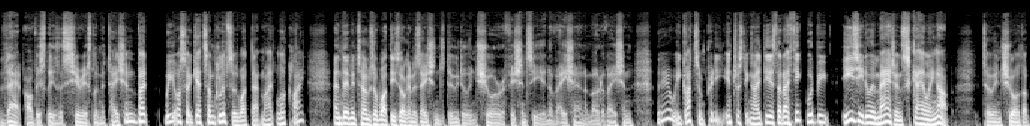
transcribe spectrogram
That obviously is a serious limitation, but we also get some glimpses of what that might look like. And then in terms of what these organizations do to ensure efficiency, innovation, and motivation, there we got some pretty interesting ideas that I think would be easy to imagine scaling up to ensure that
